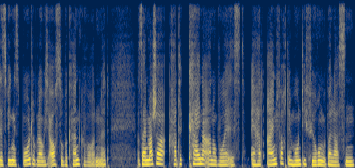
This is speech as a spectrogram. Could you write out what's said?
Deswegen ist Bolto, glaube ich, auch so bekannt geworden mit. Sein Mascher hatte keine Ahnung, wo er ist. Er hat einfach dem Hund die Führung überlassen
